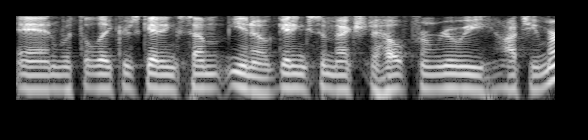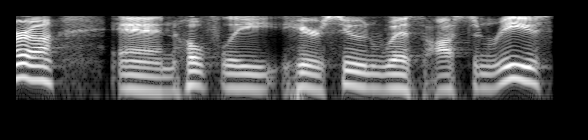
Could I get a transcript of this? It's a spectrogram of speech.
and with the Lakers getting some, you know, getting some extra help from Rui Hachimura, and hopefully here soon with Austin Reaves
